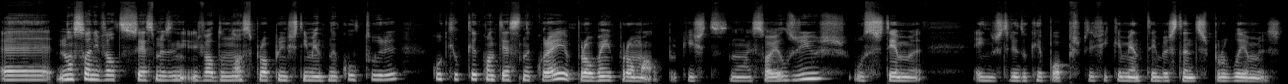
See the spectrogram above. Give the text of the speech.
uh, não só a nível de sucesso, mas a nível do nosso próprio investimento na cultura, com aquilo que acontece na Coreia, para o bem e para o mal, porque isto não é só elogios, o sistema, a indústria do K-pop especificamente tem bastantes problemas,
